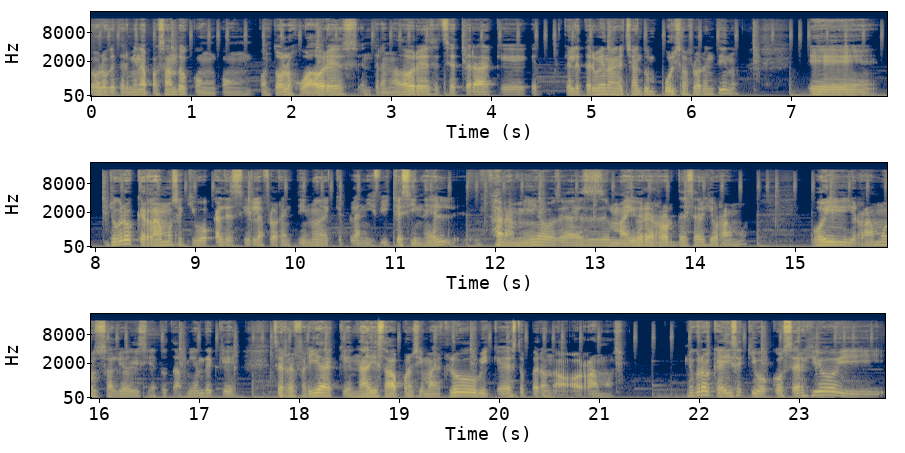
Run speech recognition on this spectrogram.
o lo que termina pasando con, con, con, todos los jugadores, entrenadores, etcétera, que, que, le terminan echando un pulso a Florentino. Eh, yo creo que Ramos se equivoca al decirle a Florentino de que planifique sin él. Para mí, o sea, ese es el mayor error de Sergio Ramos. Hoy Ramos salió diciendo también de que se refería a que nadie estaba por encima del club y que esto, pero no, Ramos. Yo creo que ahí se equivocó Sergio y,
